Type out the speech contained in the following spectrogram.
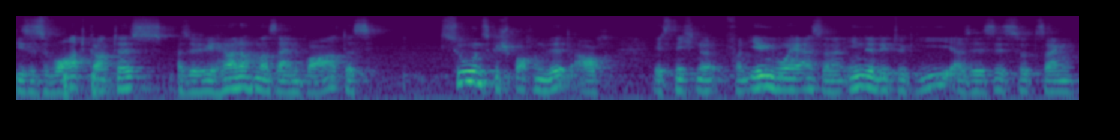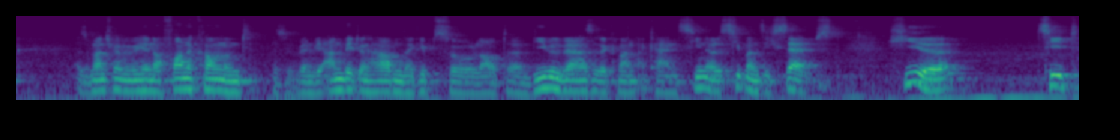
dieses Wort Gottes, also wir hören nochmal sein Wort, das zu uns gesprochen wird, auch jetzt nicht nur von irgendwoher, sondern in der Liturgie. Also es ist sozusagen, also manchmal, wenn wir hier nach vorne kommen und also wenn wir Anbetung haben, da gibt es so lauter Bibelverse, da kann man keinen ziehen, aber das sieht man sich selbst. Hier zieht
